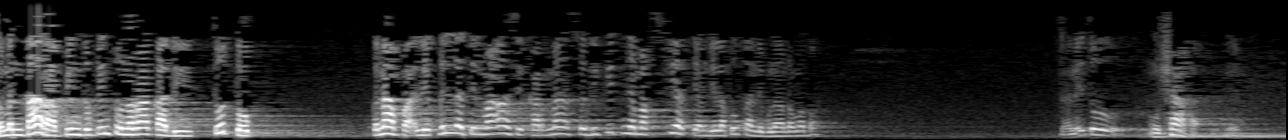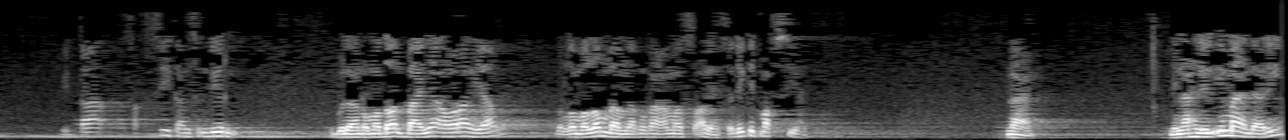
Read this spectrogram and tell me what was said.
sementara pintu-pintu neraka ditutup Kenapa? Liqillatil ma'asi karena sedikitnya maksiat yang dilakukan di bulan Ramadan. Dan itu musyahad. Ya. Kita saksikan sendiri. Di bulan Ramadan banyak orang yang berlomba-lomba melakukan amal soleh. Sedikit maksiat. Nah. Min ahli iman dari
